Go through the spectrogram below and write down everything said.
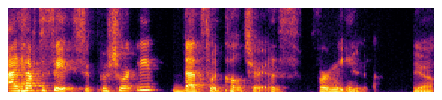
i have to say it super shortly that's what culture is for me. Yeah, yeah.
